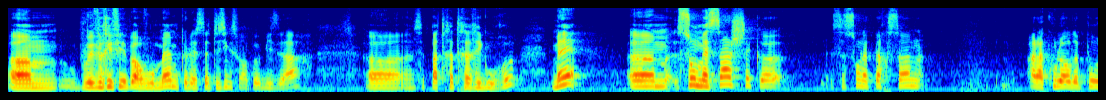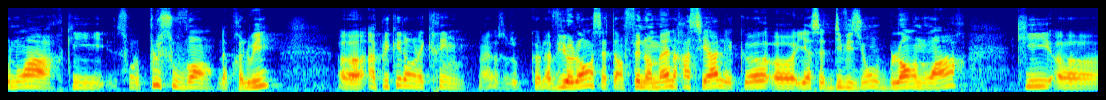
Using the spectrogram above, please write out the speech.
Euh, vous pouvez vérifier par vous-même que les statistiques sont un peu bizarres. Euh, Ce n'est pas très très rigoureux. Mais son message, c'est que ce sont les personnes à la couleur de peau noire qui sont le plus souvent, d'après lui, euh, impliqués dans les crimes. Hein, que la violence est un phénomène racial et qu'il euh, y a cette division blanc-noir qui, euh,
